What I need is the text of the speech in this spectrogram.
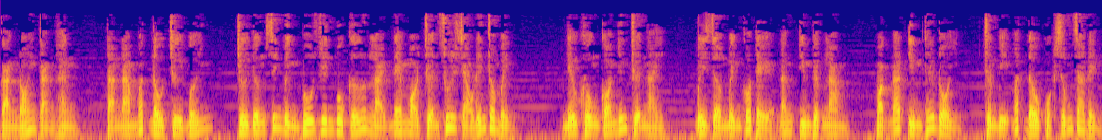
Càng nói càng hăng, tạ Nam bắt đầu chửi bới, chửi đường sinh bình vô duyên vô cớ lại đem mọi chuyện xui xẻo đến cho mình. Nếu không có những chuyện này, bây giờ mình có thể đang tìm việc làm, hoặc đã tìm thấy rồi, chuẩn bị bắt đầu cuộc sống gia đình.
